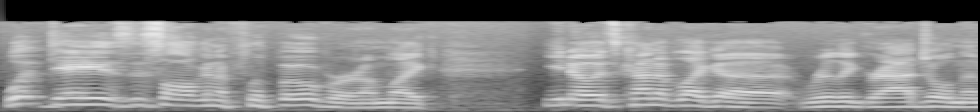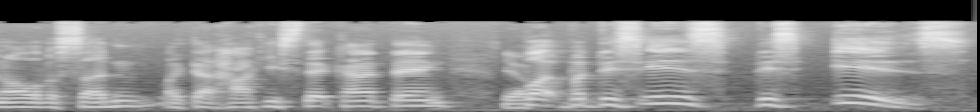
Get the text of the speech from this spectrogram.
What day is this all going to flip over? And I'm like, you know, it's kind of like a really gradual and then all of a sudden, like that hockey stick kind of thing. Yep. But but this is this is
